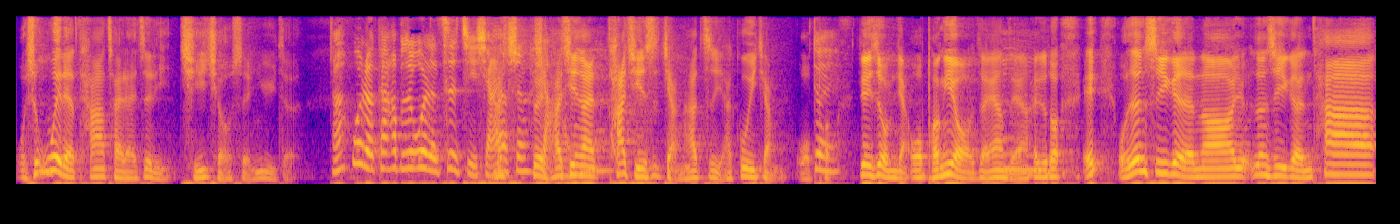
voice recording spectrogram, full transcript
我是为了他才来这里祈求神谕的啊。为了他，他不是为了自己想要生。对，他现在他其实是讲他自己，他故意讲我朋，这次我们讲我朋友怎样怎样，他就说：哎，我认识一个人哦，认识一个人，他。”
